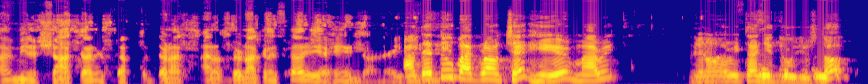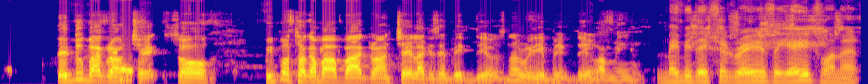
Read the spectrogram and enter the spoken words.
I mean a shotgun and stuff, but they're not. I don't. They're not going to sell you a handgun. At 18. And they do background check here, Mary. You know, every time you do you stop, they do background check. So people talk about background check like it's a big deal. It's not really a big deal. I mean, Maybe they should raise the age limit.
